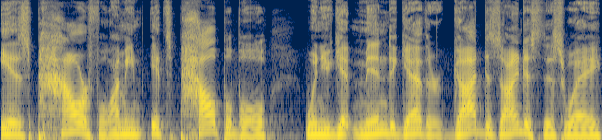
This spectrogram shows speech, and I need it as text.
is powerful. I mean, it's palpable when you get men together. God designed us this way.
